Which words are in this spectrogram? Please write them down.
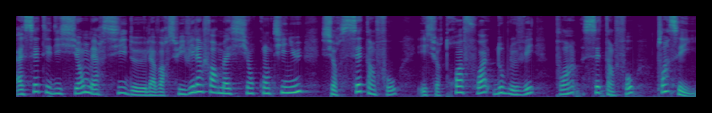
à cette édition. Merci de l'avoir suivi. L'information continue sur cette info et sur 3 fois w.cetinfo.ci.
